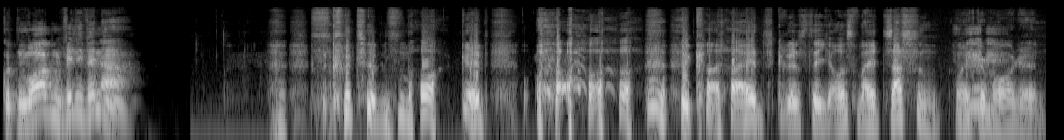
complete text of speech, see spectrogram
Guten Morgen, Willi Winner. Guten Morgen. Karl-Heinz, grüß dich aus Waldsassen heute Morgen.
